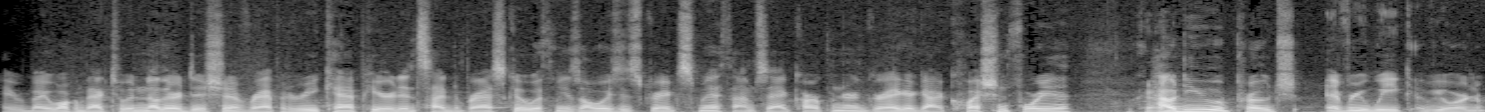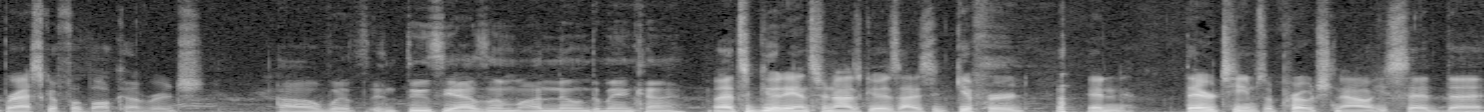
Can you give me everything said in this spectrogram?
Hey everybody, welcome back to another edition of Rapid Recap here at Inside Nebraska. With me as always is Greg Smith. I'm Zack Carpenter, and Greg, I got a question for you. Okay. How do you approach every week of your Nebraska football coverage? uh, with enthusiasm unknown to mankind. That's a good answer, not as good as Isaac Gifford and their team's approach now. He said that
